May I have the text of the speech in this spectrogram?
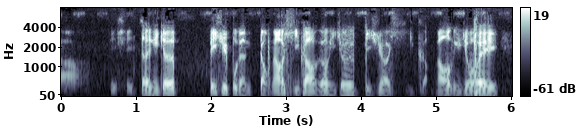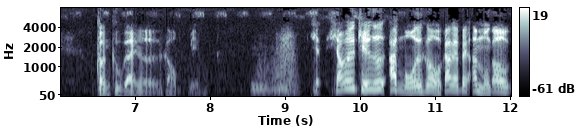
啊，必须。所以你就必须不能动，然后洗澡的时候你就必须要洗澡，然后你就会专注在那上面。嗯，想想其实按摩的时候，我大概被按摩到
